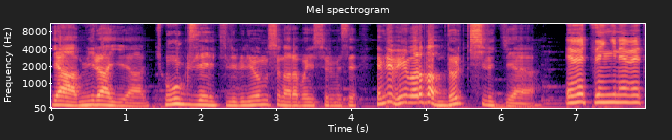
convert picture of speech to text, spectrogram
ya Miray ya çok zevkli biliyor musun arabayı sürmesi? Hem de benim arabam 4 kişilik ya. Evet zengin evet.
